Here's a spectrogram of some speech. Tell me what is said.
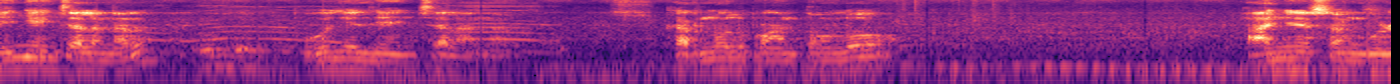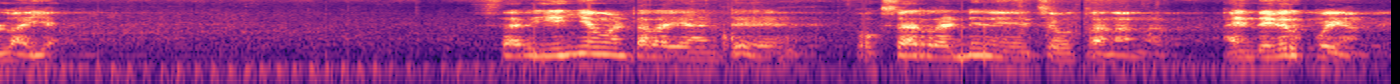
ఏం చేయించాలన్నారు? పూజలు చేయించాలన్నారు. కర్నూలు ప్రాంతంలో ఆంజనేయ స్వామి గుళ్ళు అయ్యా. సరే ఏం చేయమంటారు అయ్యా అంటే ఒకసారి రండి నేను చెబుతానన్నారు. ఆయన దగ్గరకు పోయాను.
